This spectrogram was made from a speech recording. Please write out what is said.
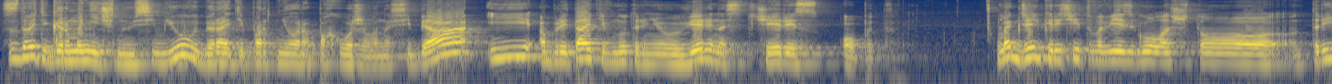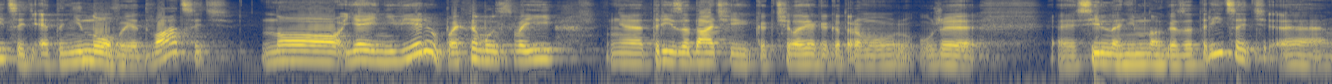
Создавайте гармоничную семью, выбирайте партнера, похожего на себя, и обретайте внутреннюю уверенность через опыт. Мэг Джей кричит во весь голос, что 30 это не новые 20, но я и не верю, поэтому свои э, три задачи, как человека, которому уже э, сильно немного за 30, э,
